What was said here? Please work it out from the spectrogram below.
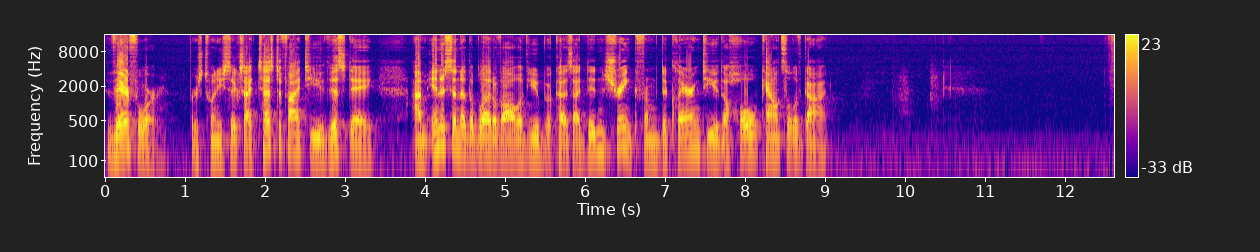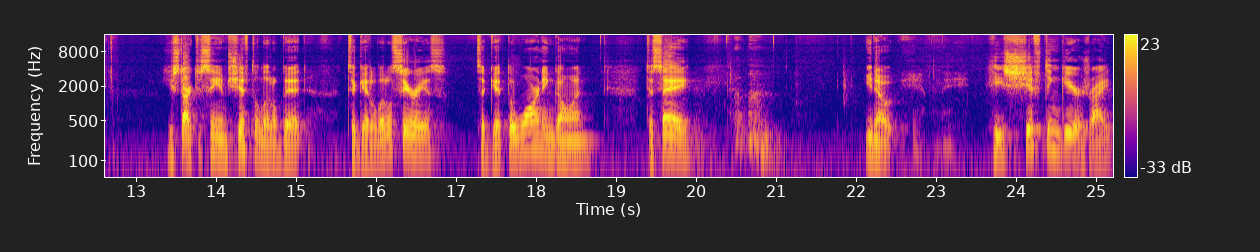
Therefore, verse 26, I testify to you this day, I'm innocent of the blood of all of you because I didn't shrink from declaring to you the whole counsel of God. You start to see him shift a little bit to get a little serious, to get the warning going, to say, you know, he's shifting gears, right?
